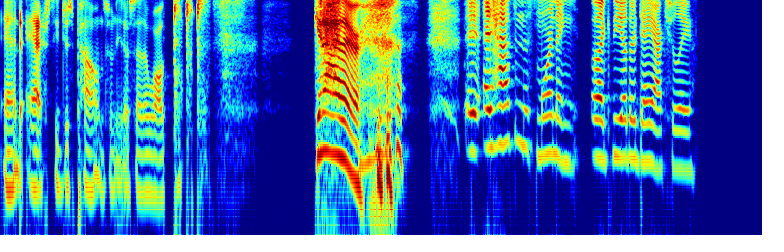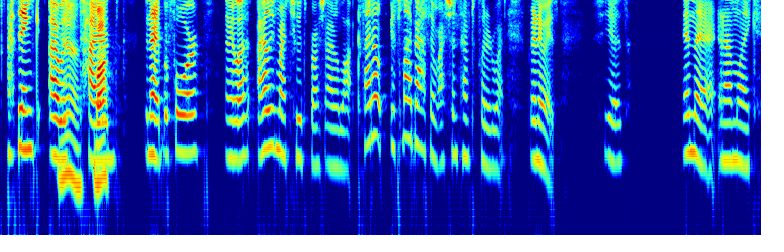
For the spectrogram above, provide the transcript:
and Ashley just pounds from the other side of the wall. Get out of there! It, it happened this morning, like the other day actually. I think I was Yeah, Ma- tired the night before, and I, le- I leave my toothbrush out a lot because I don't. It's my bathroom. I shouldn't have to put it away. But anyways, she is in there, and I'm like,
